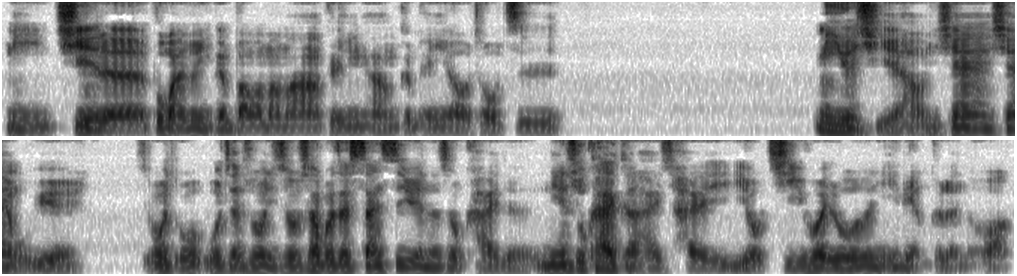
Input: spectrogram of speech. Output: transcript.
你借了，不管说你跟爸爸妈妈、跟银行、跟朋友投资，蜜月期也好，你现在现在五月，我我我只能说，你说差不多在三四月那时候开的，年初开可能还还有机会。如果说你一两个人的话，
